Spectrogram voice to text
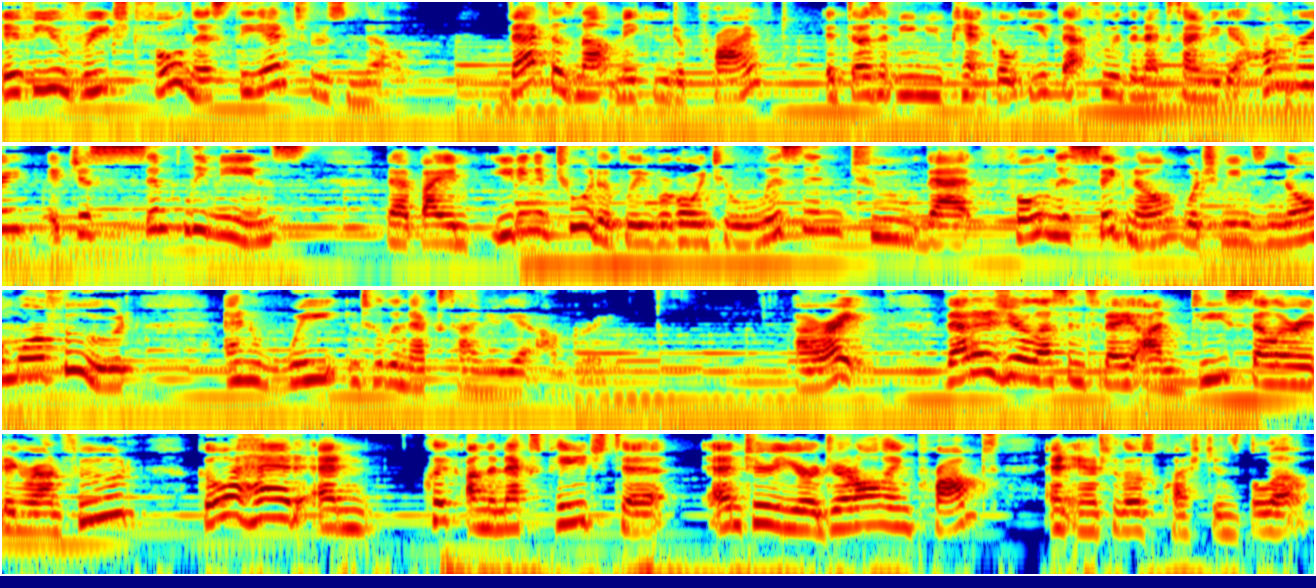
If you've reached fullness, the answer is no. That does not make you deprived. It doesn't mean you can't go eat that food the next time you get hungry. It just simply means that by eating intuitively, we're going to listen to that fullness signal, which means no more food, and wait until the next time you get hungry. All right, that is your lesson today on decelerating around food. Go ahead and click on the next page to enter your journaling prompt and answer those questions below.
